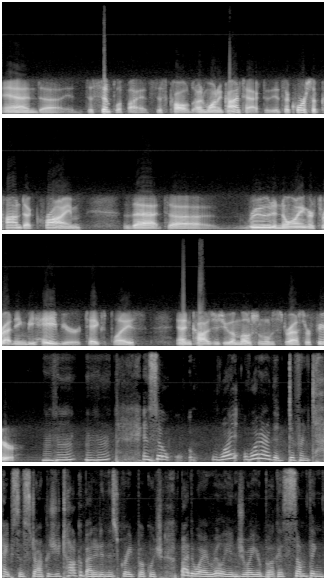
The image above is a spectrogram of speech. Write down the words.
And uh, to simplify it, it's just called unwanted contact. It's a course of conduct crime that uh, rude, annoying, or threatening behavior takes place and causes you emotional distress or fear. Mm-hmm. Mm-hmm. And so, what what are the different types of stalkers? You talk about it in this great book, which, by the way, I really enjoy your book. It's something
